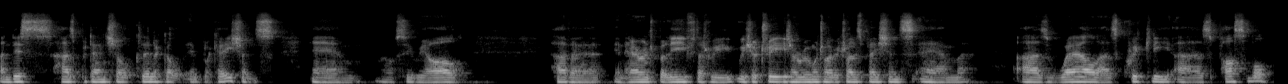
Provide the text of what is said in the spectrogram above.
and this has potential clinical implications. Um, obviously, we all have an inherent belief that we, we should treat our rheumatoid arthritis patients um, as well as quickly as possible.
